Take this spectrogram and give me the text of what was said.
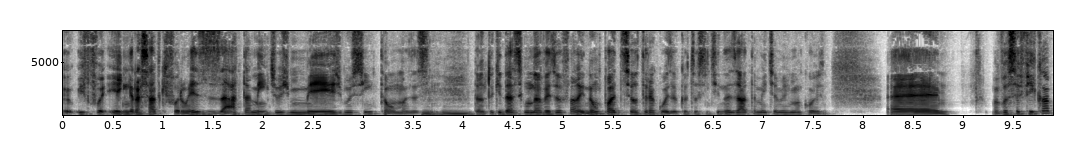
eu- e foi e é engraçado que foram exatamente os mesmos sintomas, assim. Uhum. Tanto que da segunda vez eu falei, não pode ser outra coisa, porque eu tô sentindo exatamente a mesma coisa. É, mas você fica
